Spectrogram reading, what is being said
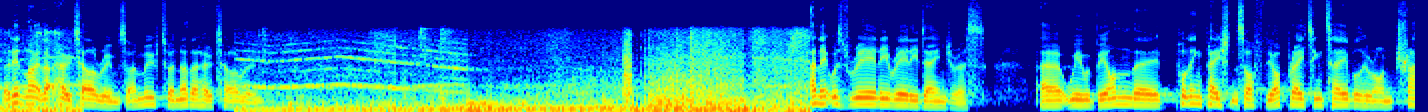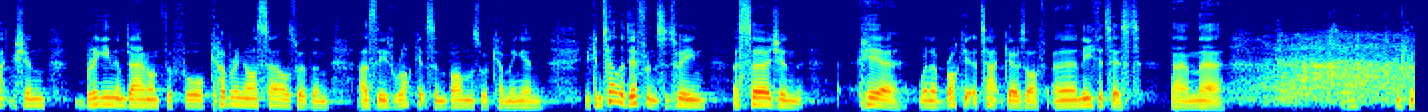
So I didn't like that hotel room, so I moved to another hotel room. And it was really, really dangerous. Uh, we would be on the pulling patients off the operating table who were on traction, bringing them down onto the floor, covering ourselves with them as these rockets and bombs were coming in. You can tell the difference between a surgeon here when a rocket attack goes off and an anaesthetist down there.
